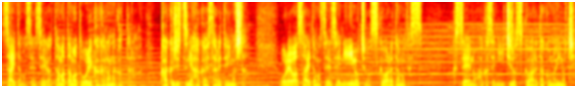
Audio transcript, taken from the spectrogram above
埼玉先生がたまたま通りかからなかったら確実に破壊されていました俺は埼玉先生に命を救われたのですクセーの博士に一度救われたこの命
